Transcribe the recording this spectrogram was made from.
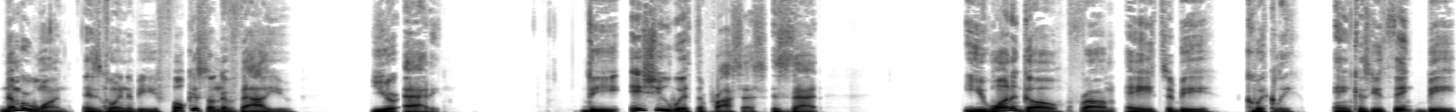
Number one is going to be focus on the value you're adding. The issue with the process is that you want to go from A to B quickly. And because you think B,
